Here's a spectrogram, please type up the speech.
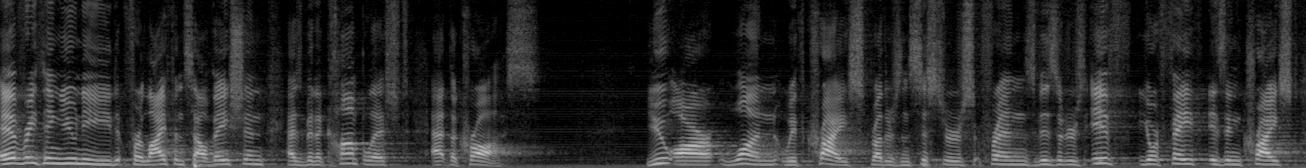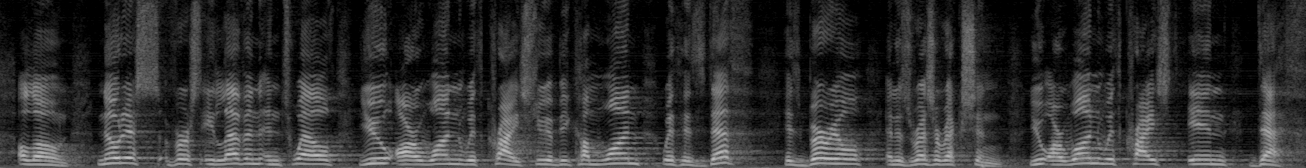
Everything you need for life and salvation has been accomplished at the cross. You are one with Christ, brothers and sisters, friends, visitors, if your faith is in Christ alone. Notice verse 11 and 12 you are one with Christ. You have become one with his death, his burial, and his resurrection. You are one with Christ in death.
